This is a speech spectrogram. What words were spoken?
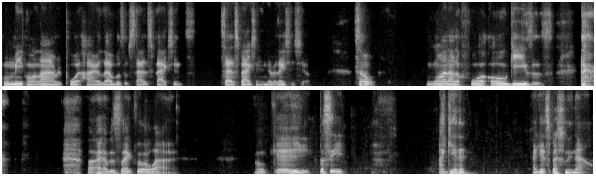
who meet online report higher levels of satisfactions satisfaction in their relationship. So, one out of four old geezers are having sex online. Okay. But see, I get it. I get, especially now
